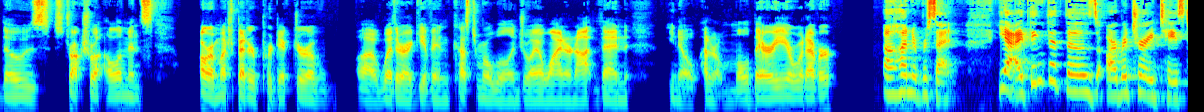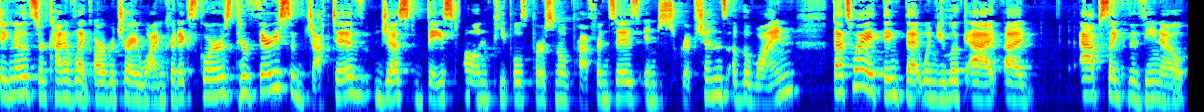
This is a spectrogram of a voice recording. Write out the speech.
those structural elements are a much better predictor of uh, whether a given customer will enjoy a wine or not than you know I don't know mulberry or whatever? A hundred percent. Yeah, I think that those arbitrary tasting notes are kind of like arbitrary wine critic scores. They're very subjective, just based on people's personal preferences in descriptions of the wine. That's why I think that when you look at uh, apps like Vivino.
